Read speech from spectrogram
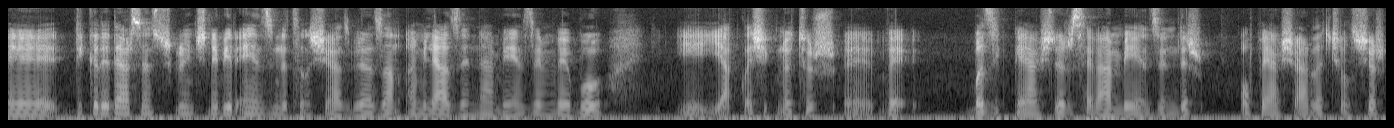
E, dikkat ederseniz sükürün içinde bir enzimle tanışacağız birazdan. Amilaz denilen bir enzim ve bu e, yaklaşık nötr e, ve bazik pH'ları seven bir enzimdir. O pH'larda çalışır.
